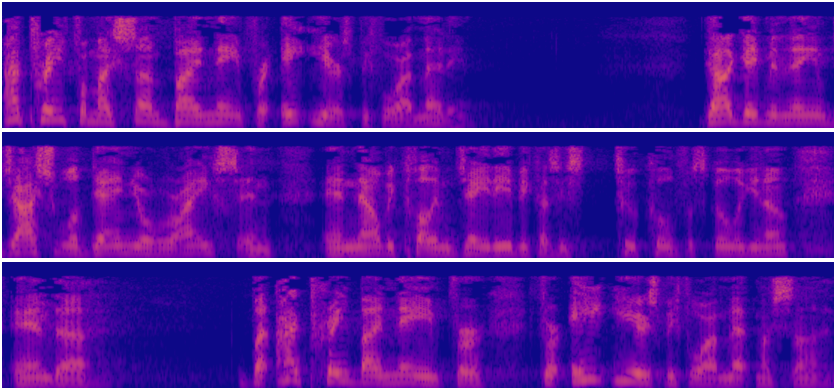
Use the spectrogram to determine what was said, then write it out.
I prayed for my son by name for eight years before I met him. God gave me the name Joshua Daniel Rice, and, and now we call him JD because he's too cool for school, you know. And, uh, but I prayed by name for, for eight years before I met my son.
